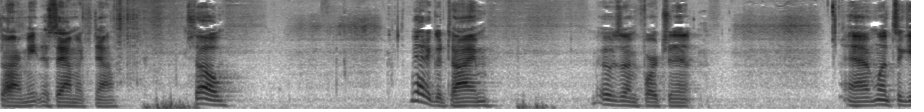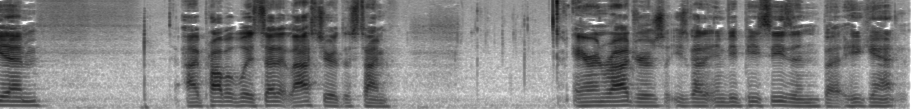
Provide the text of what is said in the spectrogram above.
Sorry, I'm eating a sandwich now. So, we had a good time. It was unfortunate. And once again, I probably said it last year at this time. Aaron Rodgers, he's got an MVP season, but he can't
